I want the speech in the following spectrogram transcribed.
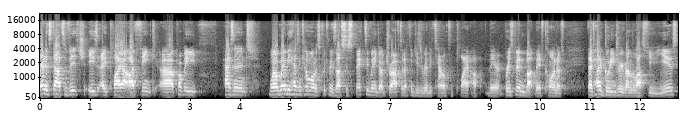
Brandon Starcevich is a player I think uh, probably hasn't, well, maybe hasn't come on as quickly as I suspected when he got drafted. I think he's a really talented player up there at Brisbane, but they've kind of, they've had a good injury run the last few years,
